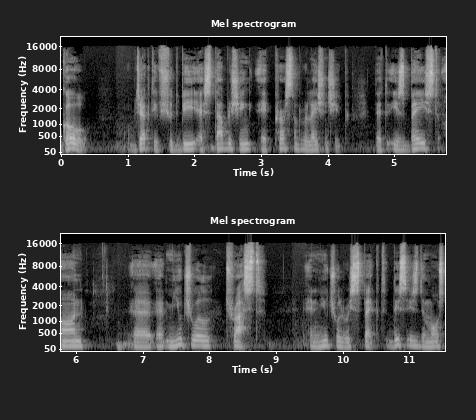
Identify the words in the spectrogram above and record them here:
goal, objective, should be establishing a personal relationship that is based on uh, mutual trust and mutual respect. This is the most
